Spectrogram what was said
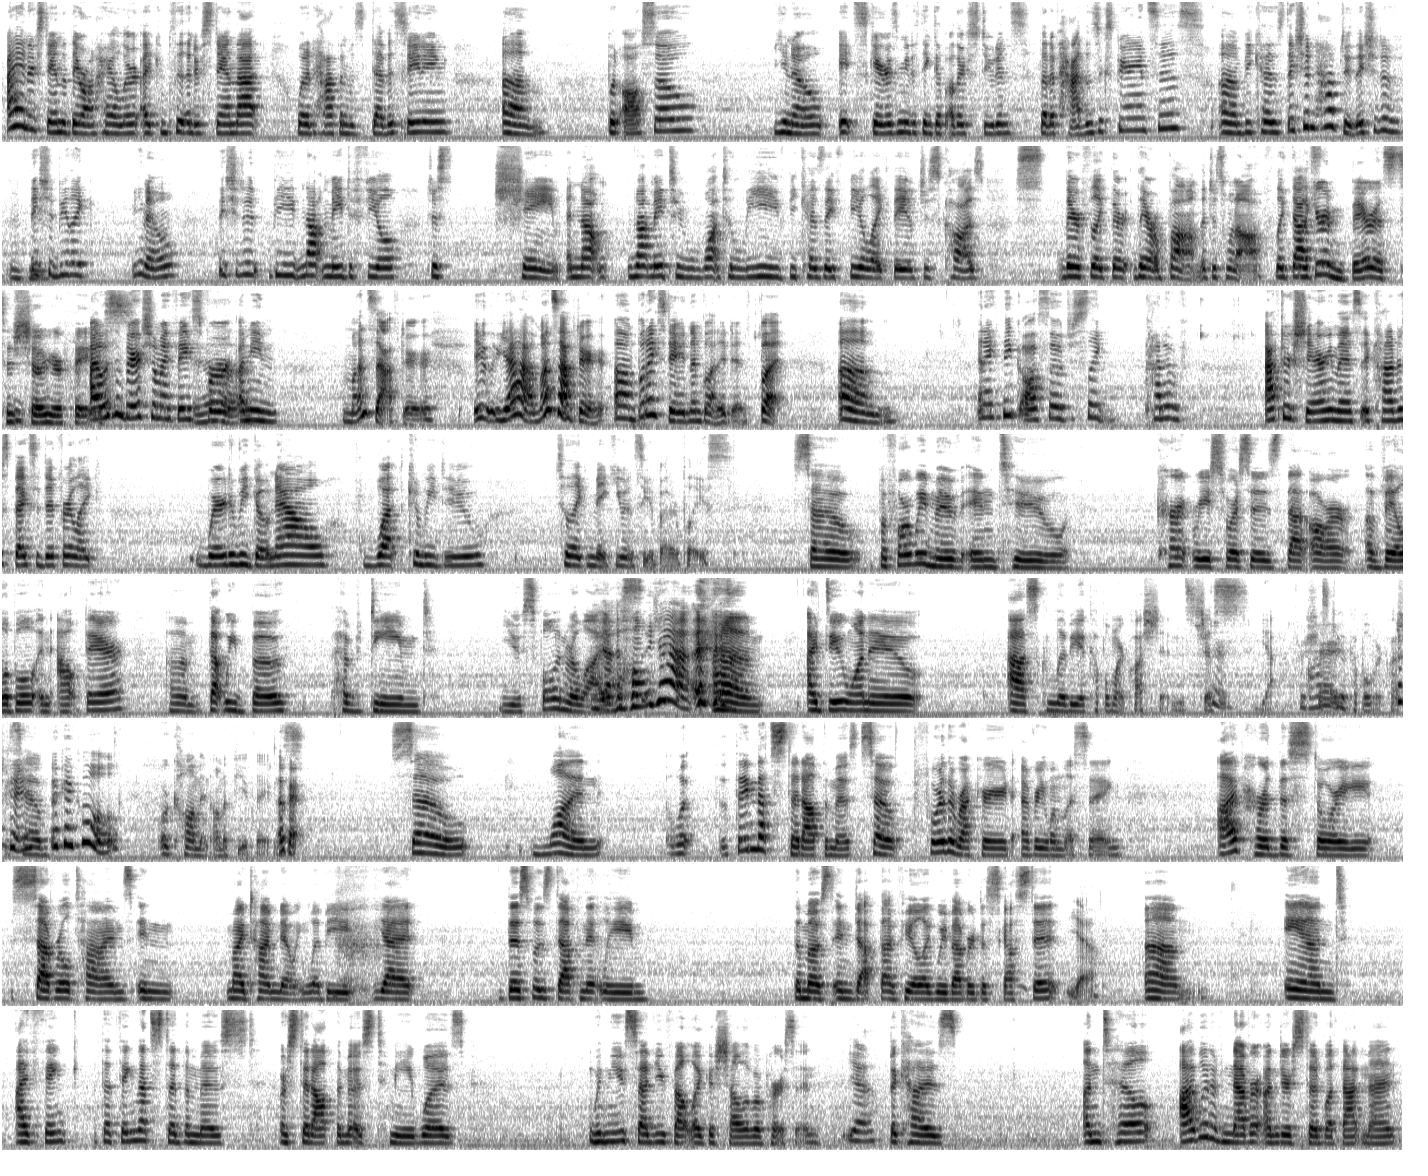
I understand that they were on high alert. I completely understand that what had happened was devastating. Um, but also, you know, it scares me to think of other students that have had those experiences um, because they shouldn't have to. They should have they Mhm. should be like, you know, they should be not made to feel just shame and not not made to want to leave because they feel like they have just caused s- they feel like they're they're a bomb that just went off. Like that's like you're embarrassed to show your face. I was embarrassed to show my face for I mean months after. It, yeah, months after. Um, but I stayed and I'm glad I did. But um and I think also just like kind of after sharing this, it kind of just begs to differ like where do we go now? What can we do to like make UNC a better place? So, before we move into current resources that are available and out there um, that we both have deemed useful and reliable, Yes. Yeah. um, I do want to ask Libby a couple more questions. Sure. Just, yeah. For I'll ask you a couple more questions. Okay. So, okay, cool. or comment on a few things. Okay. So, one, what the thing that stood out the most. So, for the record, everyone listening, I've heard this story several times in my time knowing Libby. Yet, this was definitely the most in depth I feel like we've ever discussed it. Yeah. Um, and I think the thing that stood the most or stood out the most to me was when you said you felt like a shell of a person Yeah. because until I would have never understood what that meant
